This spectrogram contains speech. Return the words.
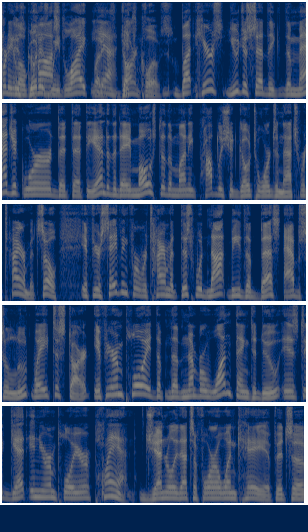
pretty low good cost. as we'd like, but Yeah, it's darn close. But here's you just said the the magic word that at the end of the day, most of the money probably should go towards, and that's retirement. So if you're saving for retirement, this would not be the best absolute way to start. If you're employed, the the number one thing thing to do is to get in your employer plan. Generally, that's a 401k. If it's a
